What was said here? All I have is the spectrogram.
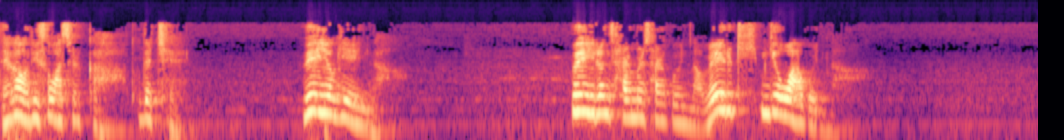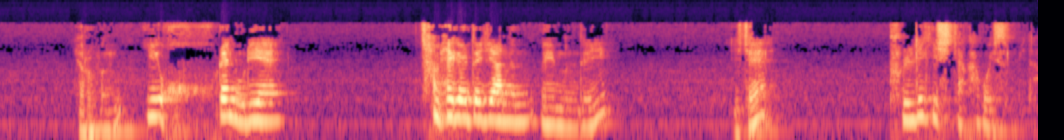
내가 어디서 왔을까? 도대체 왜 여기에 있나? 왜 이런 삶을 살고 있나? 왜 이렇게 힘겨워하고 있나? 여러분, 이 오랜 우리의 참 해결되지 않는 의문들이 이제 풀리기 시작하고 있습니다.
